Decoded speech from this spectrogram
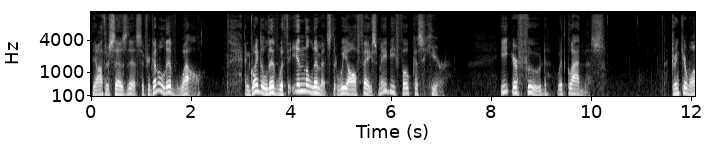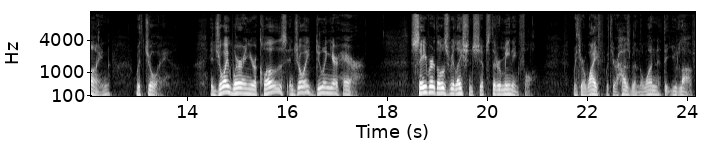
the author says this If you're going to live well and going to live within the limits that we all face, maybe focus here. Eat your food with gladness, drink your wine with joy. Enjoy wearing your clothes, enjoy doing your hair. Savor those relationships that are meaningful with your wife, with your husband, the one that you love.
